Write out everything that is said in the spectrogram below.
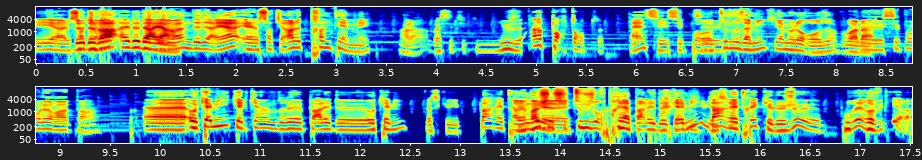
Et euh, elle De sortira devant et de derrière. de devant, de derrière, et elle sortira le 31 mai. Voilà, bah c'était une news importante. Hein, c'est c'est pour C'est- tous nos amis qui aiment le rose. Voilà. Et C'est pour l'Europe. Hein. Euh, Okami, quelqu'un voudrait parler de Okami? Parce qu'il paraîtrait. Ah, mais moi je que- suis toujours prêt à parler de Camille. il bien sûr. paraîtrait que le jeu pourrait revenir.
